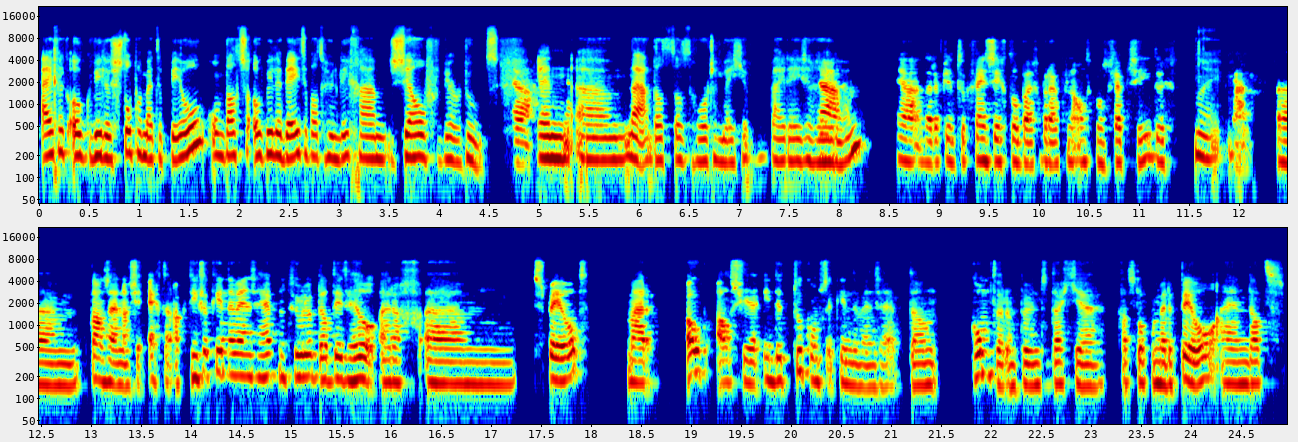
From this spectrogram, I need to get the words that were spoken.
eigenlijk ook willen stoppen met de pil, omdat ze ook willen weten wat hun lichaam zelf weer doet. Ja. En ehm, nou ja, dat, dat hoort een beetje bij deze reden. Ja. daar heb je natuurlijk geen zicht op bij gebruik van anticonceptie. Dus nee. ja, um, kan zijn als je echt een actieve kinderwens hebt natuurlijk, dat dit heel erg ehm, speelt. Maar ook als je in de toekomst een kinderwens hebt, dan komt er een punt dat je gaat stoppen met de pil. En dat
